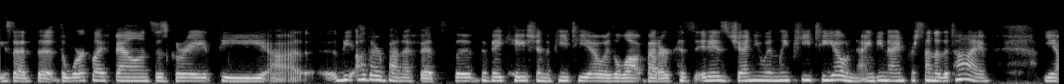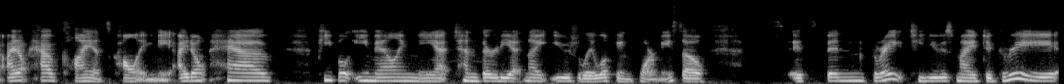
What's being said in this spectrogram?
I said, the the work life balance is great. The uh, the other benefits, the the vacation, the PTO is a lot better because it is genuinely PTO 99% of the time. You know, I don't have clients calling me. I don't have people emailing me at 10:30 at night usually looking for me. So it's been great to use my degree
